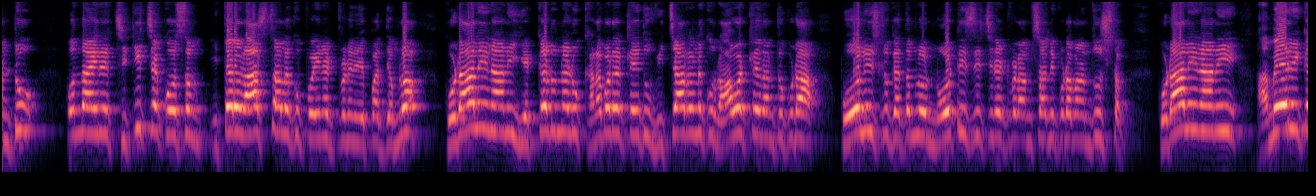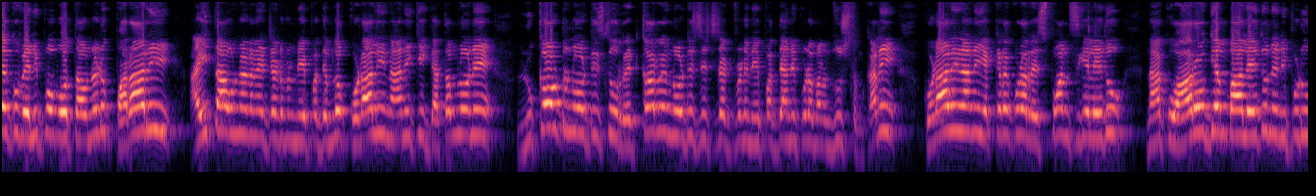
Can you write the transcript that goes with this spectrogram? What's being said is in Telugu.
అంటూ కొంత ఆయన చికిత్స కోసం ఇతర రాష్ట్రాలకు పోయినటువంటి నేపథ్యంలో కొడాలి నాని ఎక్కడున్నాడు కనబడట్లేదు విచారణకు రావట్లేదు అంటూ కూడా పోలీసులు గతంలో నోటీస్ ఇచ్చినటువంటి అంశాన్ని కూడా మనం చూస్తాం. కొడాలి నాని అమెరికాకు వెళ్ళిపోబోతా ఉన్నాడు పరారీ అయితా ఉన్నాడు అనేటటువంటి నేపథ్యంలో కొడాలి నానికి గతంలోనే lookout notice red corner notice ఇచ్చినటువంటి నేపథ్యాన్ని కూడా మనం చూస్తాం. కానీ కొడాలి నాని ఎక్కడ కూడా రెస్పాన్స్ లేదు నాకు ఆరోగ్యం బాగాలేదు నేను ఇప్పుడు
